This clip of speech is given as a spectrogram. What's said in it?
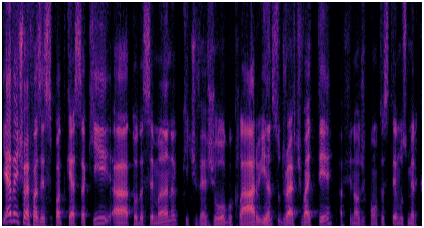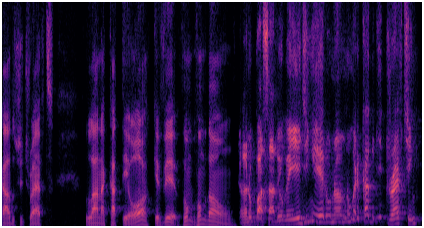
E aí a gente vai fazer esse podcast aqui uh, toda semana, que tiver jogo, claro. E antes do draft vai ter, afinal de contas, temos mercados de drafts lá na KTO. Quer ver? Vamos, vamos dar um. Ano passado eu ganhei dinheiro no, no mercado de draft, hein?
